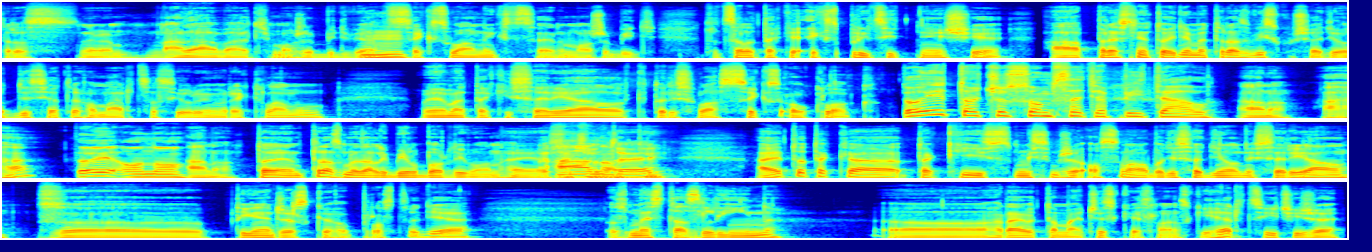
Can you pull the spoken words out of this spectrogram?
teraz neviem, nadávať, môže byť viac mm-hmm. sexuálnych scén, môže byť to celé také explicitnejšie. A presne to ideme teraz vyskúšať. Od 10. marca si urobím reklamu. Budeme mať taký seriál, ktorý sa volá Sex O'Clock. To je to, čo som sa ťa pýtal. Áno. Aha. To je ono. Áno, to je, teraz sme dali billboardy von, hej. Ja Áno, to je. A je to taká, taký, myslím, že 8 alebo 10 dielný seriál z tínedžerského prostredia, z mesta Zlín. Uh, hrajú tam aj české slovenskí herci, čiže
